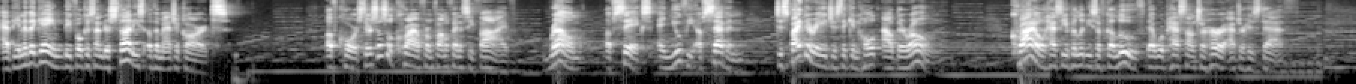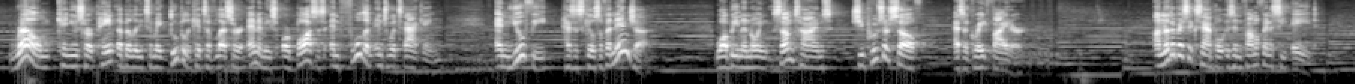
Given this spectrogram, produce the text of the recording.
At the end of the game, they focus on their studies of the magic arts. Of course, there's also Krile from Final Fantasy V, Relm of 6, and Yuffie of 7. Despite their ages, they can hold out their own. Krile has the abilities of Galuf that were passed on to her after his death. Relm can use her paint ability to make duplicates of lesser enemies or bosses and fool them into attacking. And Yuffie has the skills of a ninja. While being annoying sometimes, she proves herself as a great fighter. Another best example is in Final Fantasy VIII.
